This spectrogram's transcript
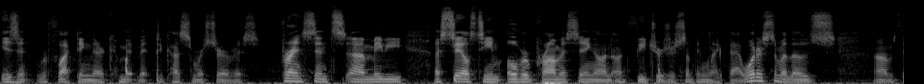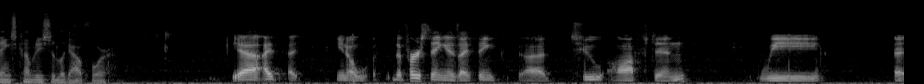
isn't reflecting their commitment to customer service? For instance, uh, maybe a sales team over promising on, on features or something like that. What are some of those um, things companies should look out for? Yeah, I, I, you know, the first thing is I think uh, too often we uh,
